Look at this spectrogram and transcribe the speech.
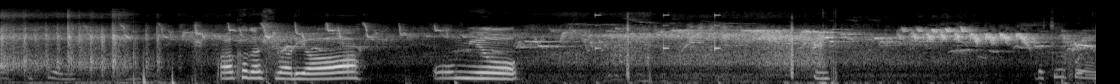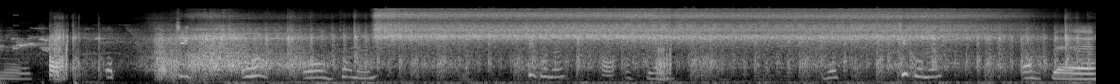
Ah, düşüyormuş. Arkadaşlar ya. Olmuyor. Çek onu evet. Hop. Çek. Oha. Oldu tamam. Çek onu. Ah be. Boş. Çek onu. Ah be.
